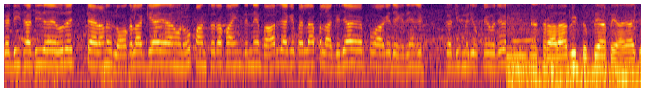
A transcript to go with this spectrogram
ਗੱਡੀ ਸਾਡੀ ਦਾ ਉਹਦੇ ਟਾਇਰਾਂ ਨੂੰ ਲੋਕ ਲੱਗ ਗਿਆ ਆ, ਹੁਣ ਉਹ 500 ਦਾ ਫਾਈਨ ਦਿੰਨੇ ਬਾਹਰ ਜਾ ਕੇ ਪਹਿਲਾਂ ਪਲੱਗ ਜਾ ਪਵਾ ਕੇ ਦੇਖਦੇ ਆ ਜੇ ਗੱਡੀ ਮੇਰੀ ਓਕੇ ਹੋ ਜਾਵੇ। ਨਸਰਾਲਾ ਵੀ ਡੁੱਬਿਆ ਪਿਆ ਅੱਜ।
